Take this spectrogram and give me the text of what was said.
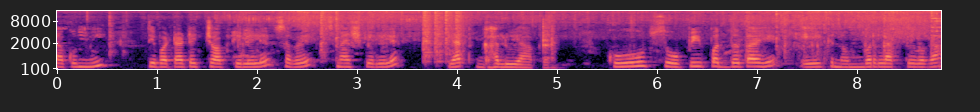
टाकून मी ते बटाटे चॉप केलेले सगळे स्मॅश केलेले. यात घालूया आपण. खूप सोपी पद्धत आहे. एक नंबर लागते बघा.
